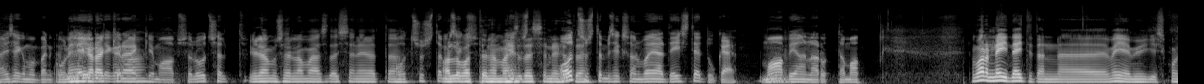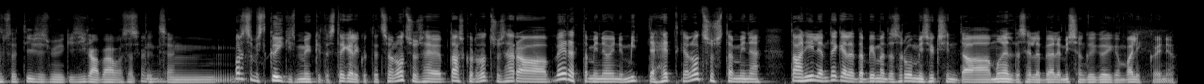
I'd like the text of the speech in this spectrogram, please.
naisega, ma pean kolleegidega rääkima, rääkima, absoluutselt. ülemusel on vaja seda asja näidata. alluvatel on vaja seda asja näidata. otsustamiseks on vaja teiste tuge, ma mm. pean arutama no ma arvan, neid näiteid on äh, meie müügis, konsultatiivses müügis igapäevaselt, et see on ma arvan, see on vist kõigis müükides tegelikult, et see on otsuse, taaskord otsuse ära veeretamine, on ju, mitte hetkel otsustamine, tahan hiljem tegeleda pimedas ruumis üksinda, mõelda selle peale, mis on kõige õigem valik, on ju.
